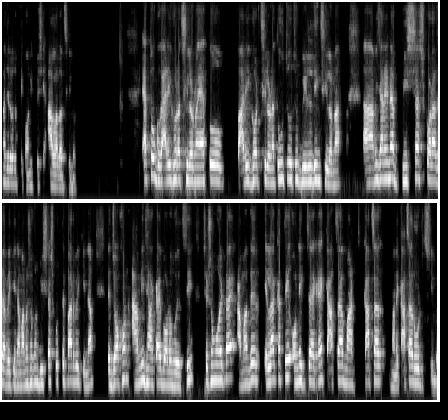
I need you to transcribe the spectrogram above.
নাজিরা বাজার থেকে অনেক বেশি আলাদা ছিল। এত গাড়ি ঘোড়া ছিল না এত বাড়ি ঘর ছিল না তো উঁচু উঁচু বিল্ডিং ছিল না। আমি জানি না বিশ্বাস করা যাবে কিনা মানুষ এখন বিশ্বাস করতে পারবে কিনা। যখন আমি ঢাকায় বড় হয়েছি সে সময়টায় আমাদের এলাকাতে অনেক জায়গায় কাঁচা মাঠ কাঁচা মানে কাঁচা রোড ছিল।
